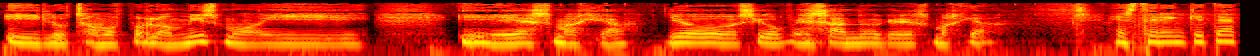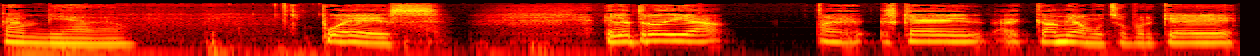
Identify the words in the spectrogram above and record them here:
y luchamos por lo mismo. Y, y es magia. Yo sigo pensando que es magia. Esther, ¿en qué te ha cambiado? Pues el otro día, eh, es que cambia mucho porque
